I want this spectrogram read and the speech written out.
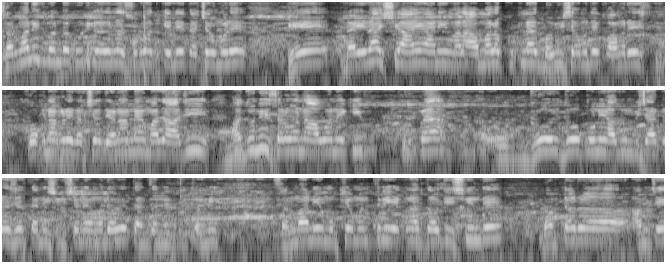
सर्वांनीच बंडखोरी करायला सुरुवात केली. त्याच्यामुळे हे नैराश्य आहे आणि मला आम्हाला कुठल्याच भविष्यामध्ये काँग्रेस कोकणाकडे लक्ष देणार नाही. माझं आजी अजूनही सर्वांना आव्हान आहे की कृपया जो जो कोणी अजून विचार करत असेल त्यांनी शिवसेनेमध्ये होते त्यांचं नेतृत्व मी सन्माननीय मुख्यमंत्री एकनाथरावजी शिंदे डॉक्टर आमचे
